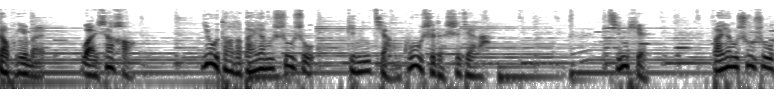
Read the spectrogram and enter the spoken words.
小朋友们，晚上好！又到了白羊叔叔给你讲故事的时间了。今天，白羊叔叔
